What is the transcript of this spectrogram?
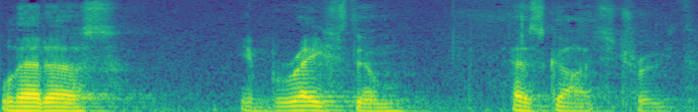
Let us embrace them as God's truth.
